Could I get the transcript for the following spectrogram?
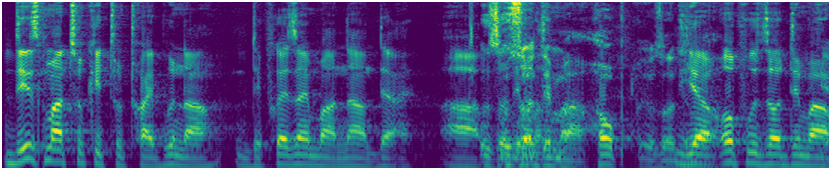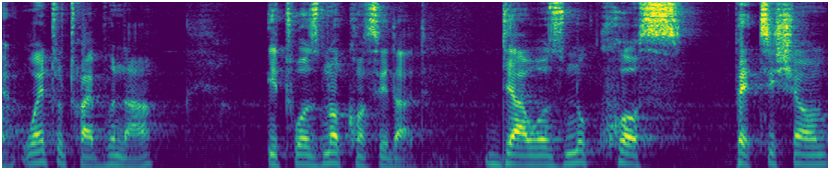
This man took it to tribunal. The present man now there, uh. Uzodimma. Hope Uzodimma. yeah, Hope Uzodimma Yeah. went to tribunal. It was not considered. There was no cross petition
